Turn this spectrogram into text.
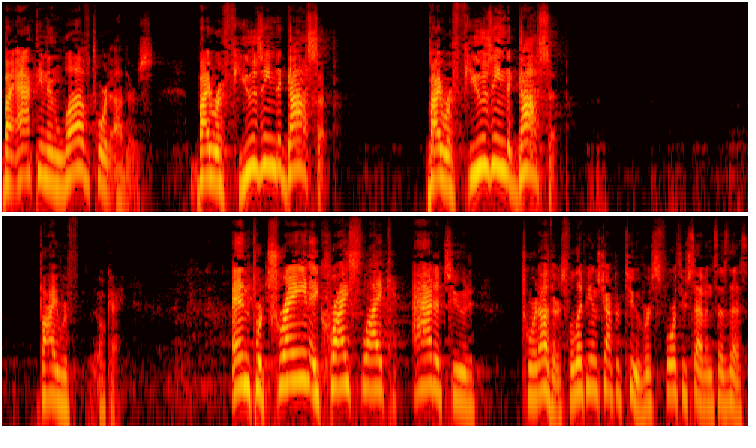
By acting in love toward others, by refusing to gossip, by refusing to gossip, by, ref- okay, and portraying a Christ like attitude toward others. Philippians chapter 2, verses 4 through 7 says this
